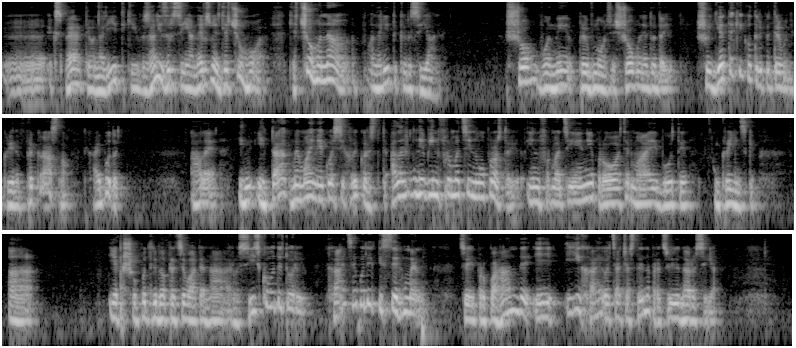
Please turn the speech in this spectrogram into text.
е, експертів, аналітиків, взагалі з росіян. Я розумію, для чого? Для чого нам аналітики росіяни? Що вони привносять, що вони додають? Що є такі, котрі підтримують Україну? Прекрасно, хай будуть. Але і, і так ми маємо якось їх використати, але не в інформаційному просторі. Інформаційний простір має бути українським. А якщо потрібно працювати на російську аудиторію, хай це буде якийсь сегмент цієї пропаганди, і, і хай оця частина працює на росіян.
